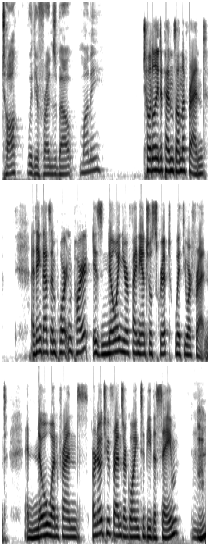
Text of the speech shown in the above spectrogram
talk with your friends about money? Totally depends on the friend. I think that's important part is knowing your financial script with your friend. And no one friends or no two friends are going to be the same. Mm-hmm.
